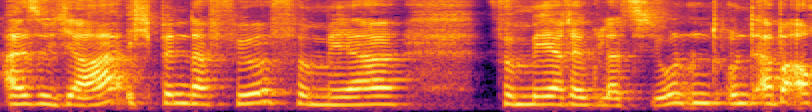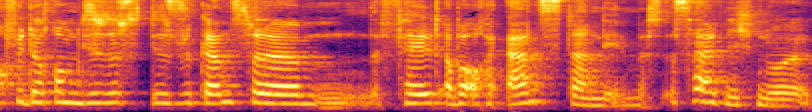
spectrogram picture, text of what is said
Also ja, ich bin dafür für mehr für mehr Regulation und, und aber auch wiederum dieses, dieses ganze Feld aber auch ernster nehmen. Es ist halt nicht nur,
